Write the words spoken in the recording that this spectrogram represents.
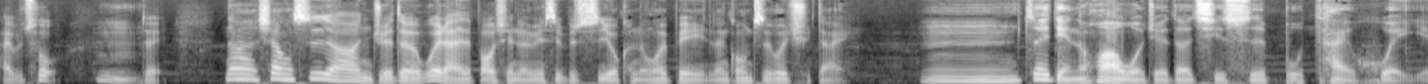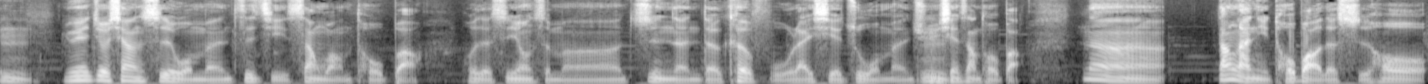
还不错。嗯，对那像是啊，你觉得未来的保险人员是不是有可能会被人工智慧取代？嗯，这一点的话，我觉得其实不太会耶，嗯因为就像是我们自己上网投保，或者是用什么智能的客服来协助我们去嗯线上投保。那当然，你投保的时候，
